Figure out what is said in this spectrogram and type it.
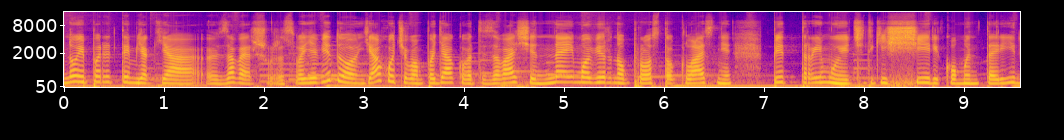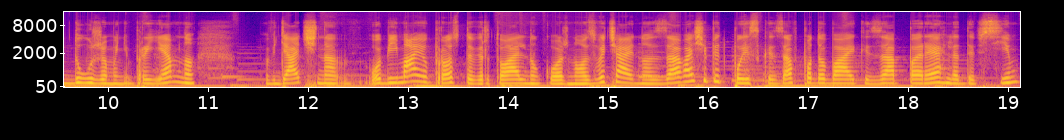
Ну і перед тим як я е, завершу вже своє відео, я хочу вам подякувати за ваші неймовірно просто класні підтримуючі такі щирі коментарі. Дуже мені приємно. Вдячна, обіймаю просто віртуально кожного. Звичайно, за ваші підписки, за вподобайки, за перегляди. Всім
